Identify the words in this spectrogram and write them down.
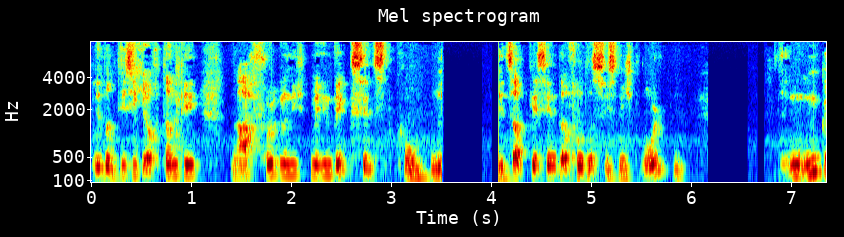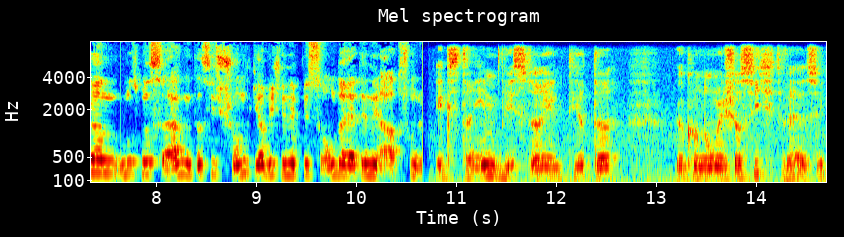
über die sich auch dann die Nachfolger nicht mehr hinwegsetzen konnten. Jetzt abgesehen davon, dass sie es nicht wollten in Ungarn muss man sagen, das ist schon, glaube ich, eine Besonderheit, eine Art von extrem westorientierter ökonomischer Sichtweise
